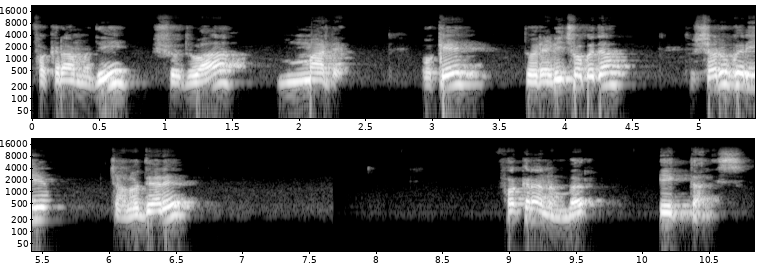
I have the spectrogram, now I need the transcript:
ફકરામાંથી શોધવા માટે. ઓકે તો રેડી છો બધા? તો શરૂ કરીએ. ચાલો ત્યારે. ફકરા નંબર એકતાલીસ.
